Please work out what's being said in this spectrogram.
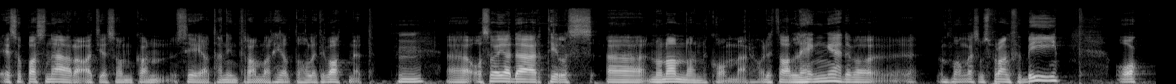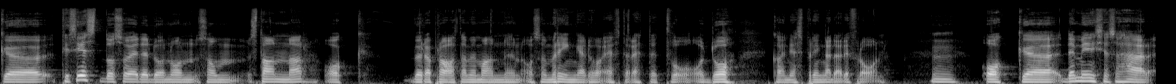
är så pass nära att jag som kan se att han inte ramlar helt och hållet i vattnet. Mm. Och så är jag där tills någon annan kommer. Och det tar länge, det var många som sprang förbi. Och till sist då så är det då någon som stannar och börjar prata med mannen och som ringer då efter 112 och då kan jag springa därifrån. Mm. Och eh, det minns jag så här,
